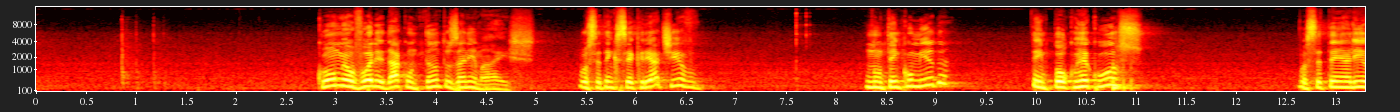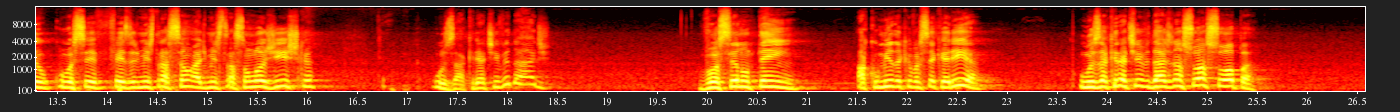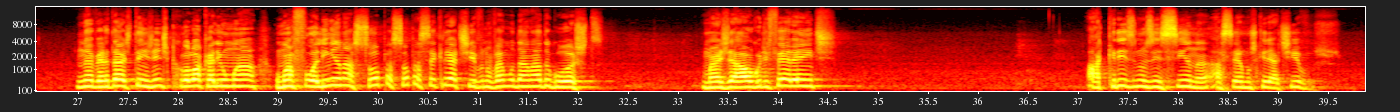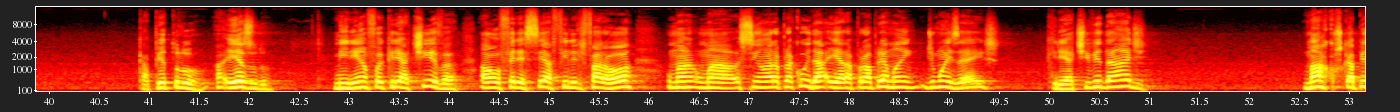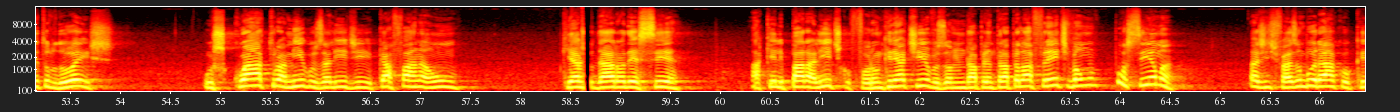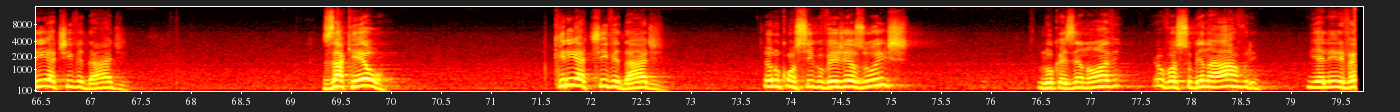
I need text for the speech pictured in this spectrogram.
Como eu vou lidar com tantos animais? Você tem que ser criativo. Não tem comida, tem pouco recurso. Você tem ali o que você fez administração, administração logística. Usar a criatividade você não tem a comida que você queria, usa a criatividade na sua sopa. Não é verdade? Tem gente que coloca ali uma, uma folhinha na sopa só para ser criativo, não vai mudar nada o gosto. Mas já é algo diferente. A crise nos ensina a sermos criativos. Capítulo Êxodo. Miriam foi criativa ao oferecer à filha de Faraó uma, uma senhora para cuidar, e era a própria mãe de Moisés criatividade. Marcos capítulo 2, os quatro amigos ali de Cafarnaum, que ajudaram a descer aquele paralítico, foram criativos, não dá para entrar pela frente, vamos por cima. A gente faz um buraco, criatividade. Zaqueu, criatividade. Eu não consigo ver Jesus, Lucas 19, eu vou subir na árvore, e ali ele vai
